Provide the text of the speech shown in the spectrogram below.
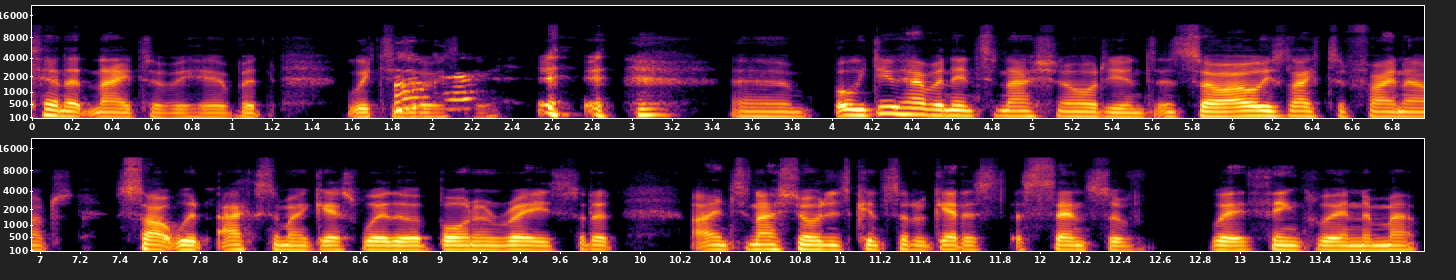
10 at night over here, but which is always okay. Um but we do have an international audience, and so I always like to find out start with asking my guests where they were born and raised so that our international audience can sort of get a sense of where things were in the map.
